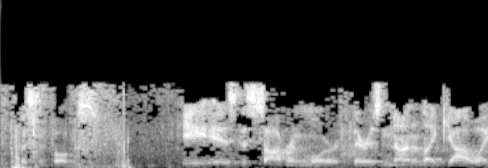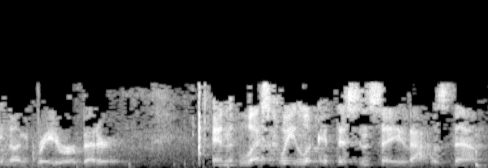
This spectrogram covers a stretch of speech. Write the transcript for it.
Listen, folks. He is the sovereign Lord. There is none like Yahweh, none greater or better. And lest we look at this and say, that was them.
